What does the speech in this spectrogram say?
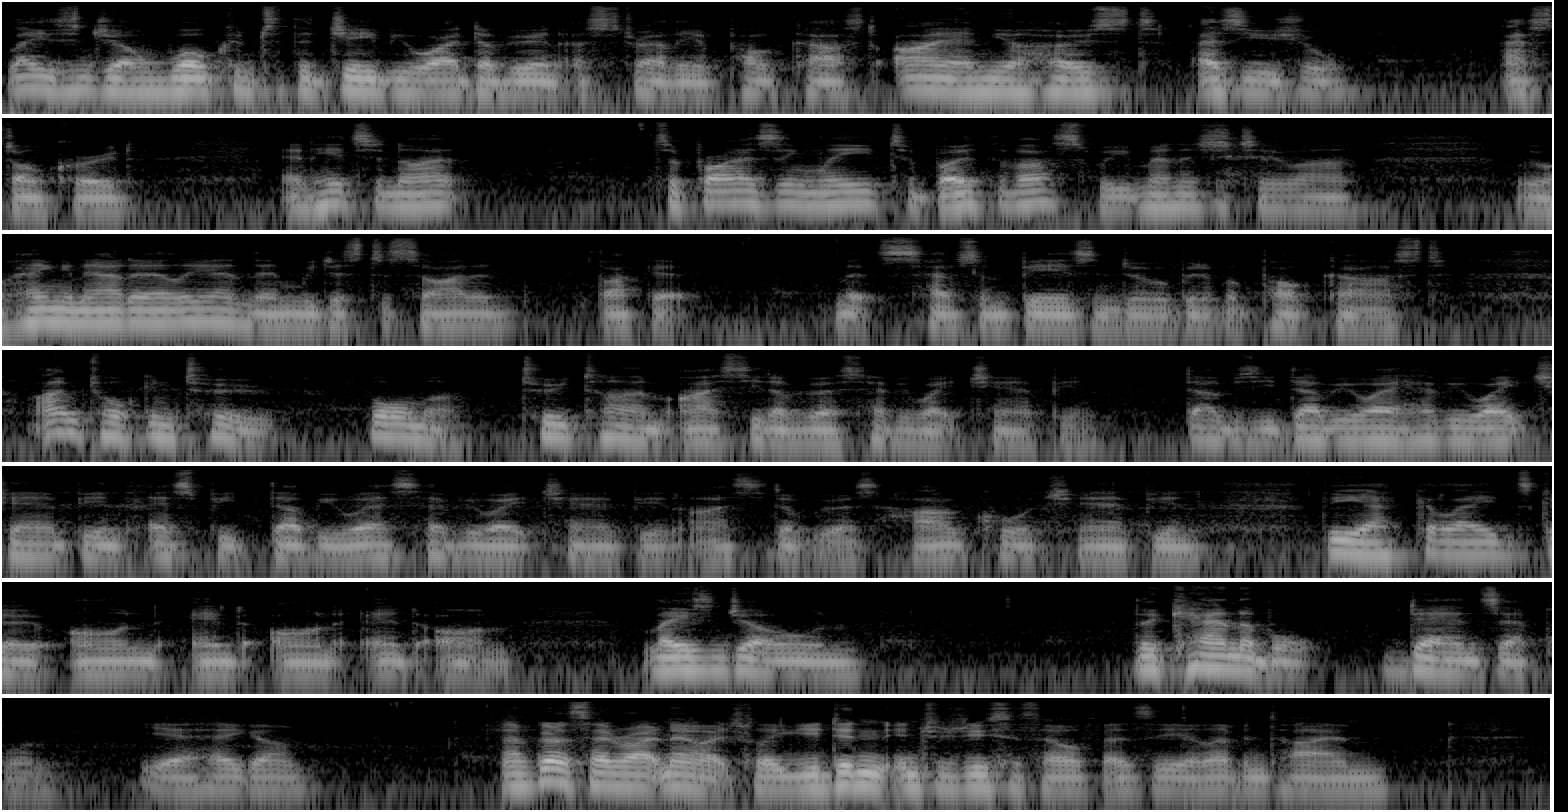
Ladies and gentlemen, welcome to the GBYWN Australia podcast. I am your host, as usual, Aston Crude. And here tonight, surprisingly to both of us, we managed to, uh, we were hanging out earlier and then we just decided, fuck it, let's have some beers and do a bit of a podcast. I'm talking to former two time ICWS heavyweight champion, WCWA heavyweight champion, SPWS heavyweight champion, ICWS hardcore champion. The accolades go on and on and on. Ladies and gentlemen, the cannibal, Dan Zeplin. Yeah, how you going? I've got to say right now, actually, you didn't introduce yourself as the 11 time.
